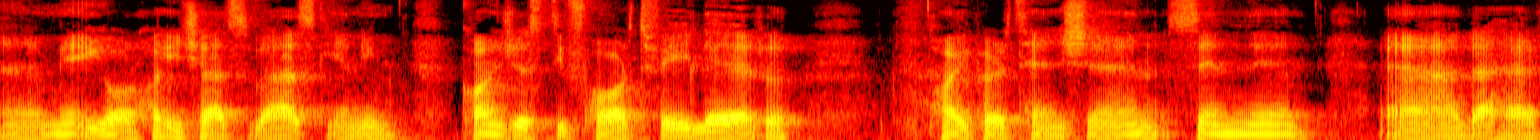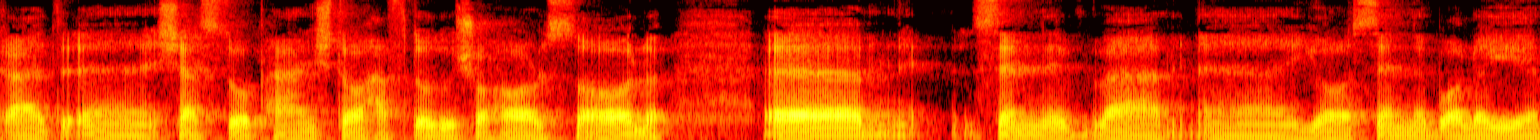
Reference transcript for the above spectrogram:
معیارهایی از وزن یعنی congestive heart failure hypertension سن در حقیقت 65 تا 74 سال سن و یا سن بالای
